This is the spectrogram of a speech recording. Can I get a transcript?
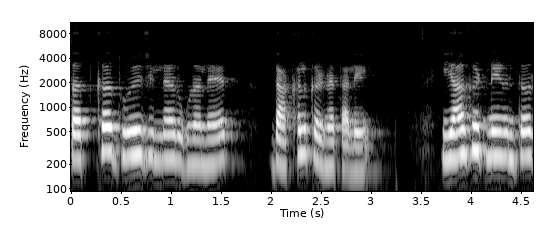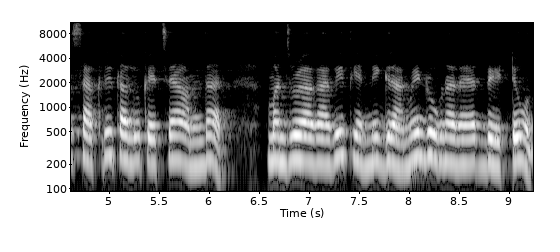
तत्काळ धुळे जिल्हा रुग्णालयात दाखल करण्यात आले. या घटनेनंतर साक्री तालुक्याचे आमदार मंजुळा गावित यांनी ग्रामीण रुग्णालयात भेट देऊन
